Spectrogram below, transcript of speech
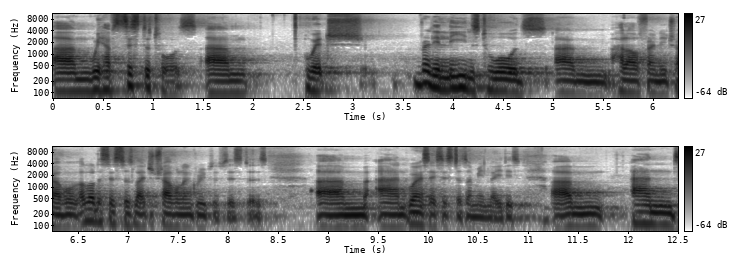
Um, we have sister tours, um, which really leans towards um, halal-friendly travel. A lot of sisters like to travel in groups of sisters, um, and when I say sisters, I mean ladies. Um, and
